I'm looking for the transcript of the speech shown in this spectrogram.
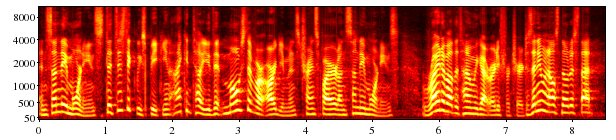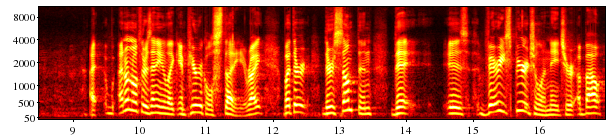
and Sunday mornings, statistically speaking, I can tell you that most of our arguments transpired on Sunday mornings right about the time we got ready for church. Does anyone else notice that? I, I don't know if there's any like empirical study, right? But there, there's something that is very spiritual in nature about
